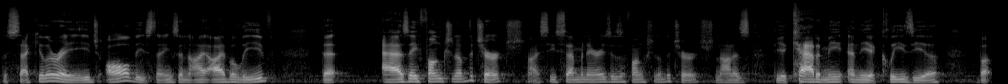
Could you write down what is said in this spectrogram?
the secular age, all these things, and I, I believe that as a function of the church, I see seminaries as a function of the church, not as the academy and the ecclesia, but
